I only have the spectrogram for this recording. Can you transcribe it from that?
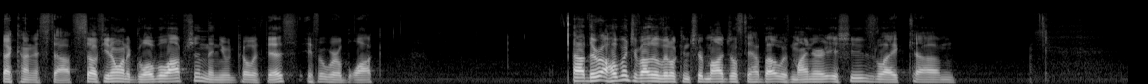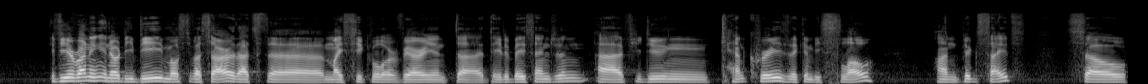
that kind of stuff. So if you don't want a global option, then you would go with this if it were a block. Uh, there are a whole bunch of other little contrib modules to help out with minor issues like um, if you're running InnoDB, most of us are, that's the MySQL or variant uh, database engine. Uh, if you're doing count queries, they can be slow on big sites. So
